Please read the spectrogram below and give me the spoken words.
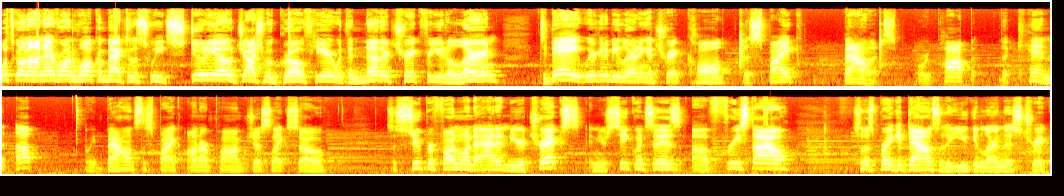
What's going on everyone? Welcome back to the Sweet Studio. Joshua Grove here with another trick for you to learn. Today we're gonna be learning a trick called the spike balance, where we pop the Ken up and we balance the spike on our palm just like so. It's a super fun one to add into your tricks and your sequences of freestyle. So let's break it down so that you can learn this trick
